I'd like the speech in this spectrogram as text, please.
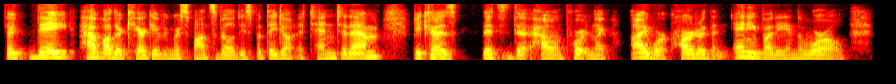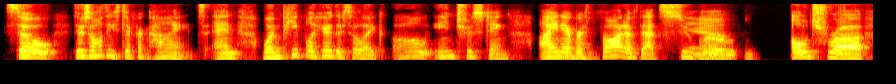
they they have other caregiving responsibilities but they don't attend to them because that's the how important like i work harder than anybody in the world. So there's all these different kinds. And when people hear this they're like oh interesting. I never yeah. thought of that super yeah ultra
